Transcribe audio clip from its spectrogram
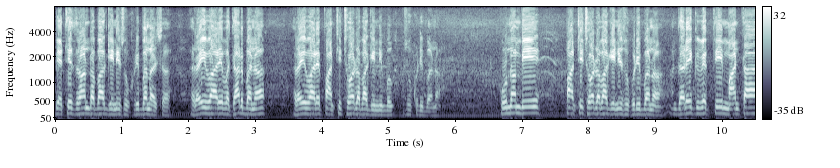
બેથી ત્રણ ડબ્બા ઘીની સુખડી બને છે. રવિવારે વધારે બને, રવિવારે પાંચથી છ ડબ્બા ઘીની સુખડી બને. પૂનમ બી પાંચથી છ ડબ્બા ઘીની સુખડી બને. દરેક વ્યક્તિ માનતા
